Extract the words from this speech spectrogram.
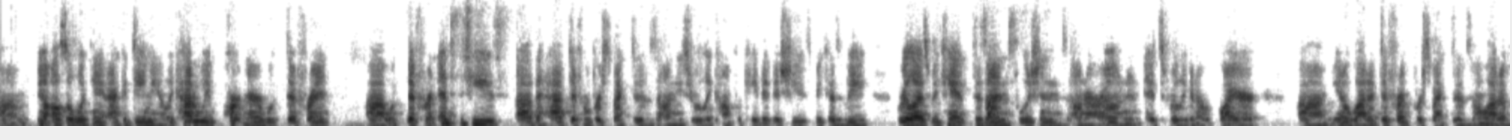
um, you know, also looking at academia, like how do we partner with different uh, with different entities uh, that have different perspectives on these really complicated issues? Because we realize we can't design the solutions on our own and it's really going to require um, you know, a lot of different perspectives and a lot of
